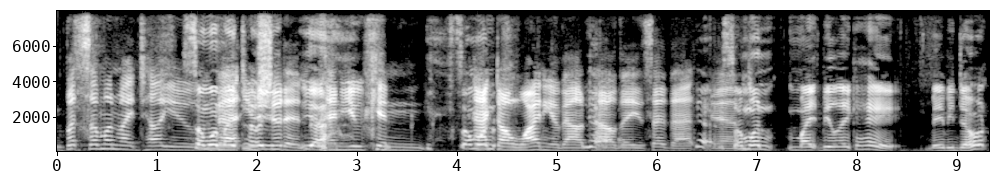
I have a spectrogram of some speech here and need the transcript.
but someone might tell you Someone that might you tell you- shouldn't, yeah. and you can Someone- act all whiny about Yeah. how they said that. Yeah, and someone might be like, "Hey, maybe don't."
